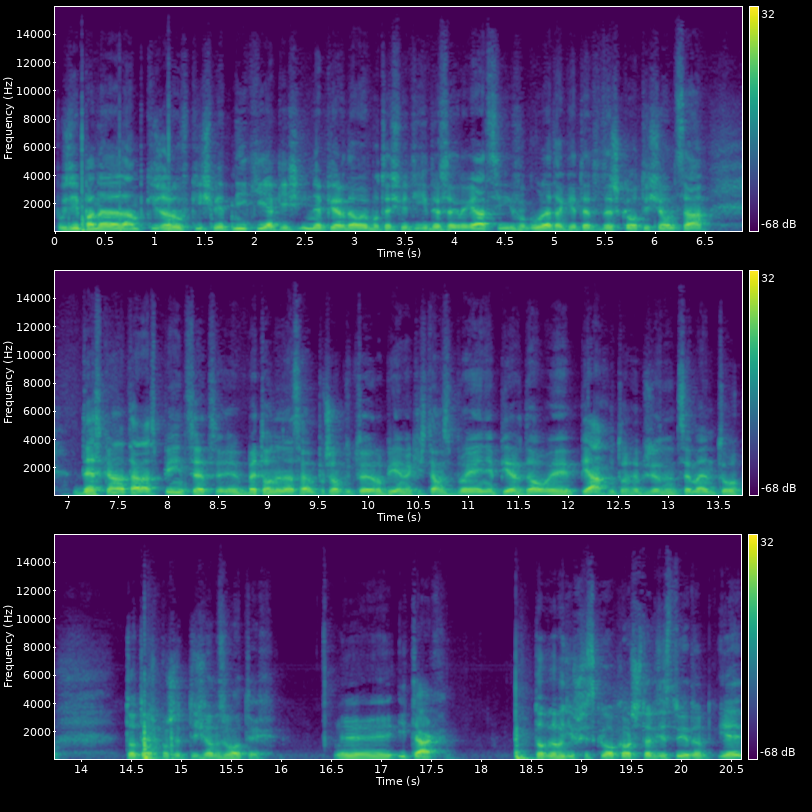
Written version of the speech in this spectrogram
Później panele, lampki, żarówki, śmietniki, jakieś inne pierdoły, bo te śmietniki do segregacji i w ogóle takie te to też koło 1000. Deska na taras 500, y, betony na samym początku, które robiłem, jakieś tam zbrojenie, pierdoły, piachu, trochę przywiozłem cementu, to też poszedł 1000 zł. Yy, I tak, to wychodzi wszystko około 41 je-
